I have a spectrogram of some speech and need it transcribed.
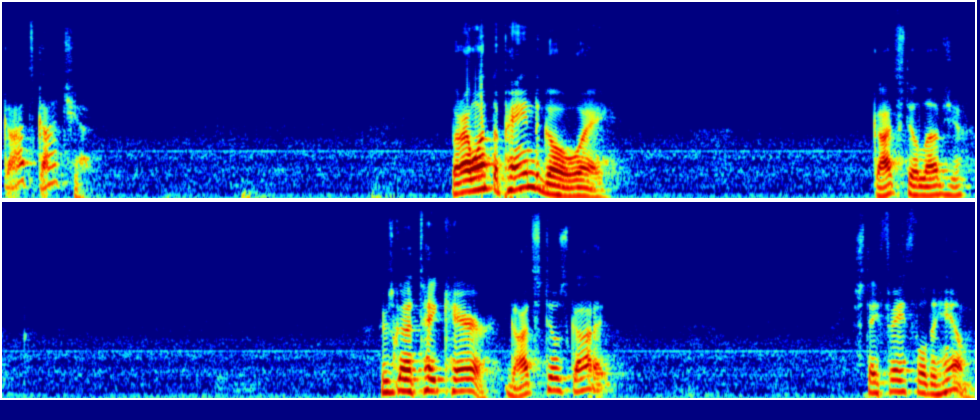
God's got you. But I want the pain to go away. God still loves you. Who's going to take care? God still's got it. Stay faithful to Him.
